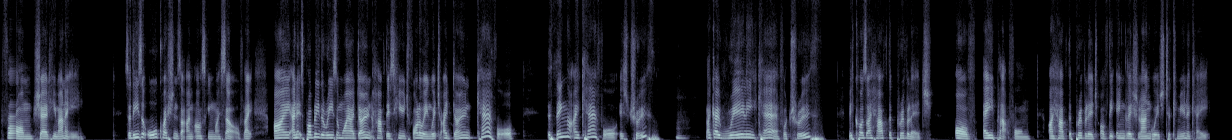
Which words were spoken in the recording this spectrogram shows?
from shared humanity. So these are all questions that I'm asking myself. Like, I, and it's probably the reason why I don't have this huge following, which I don't care for. The thing that I care for is truth. Mm. Like, I really care for truth because I have the privilege of a platform. I have the privilege of the English language to communicate.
